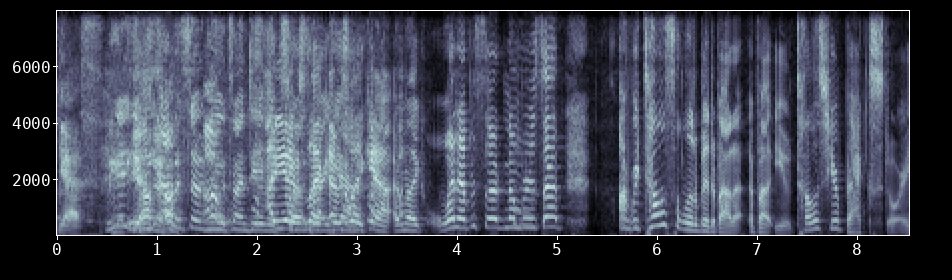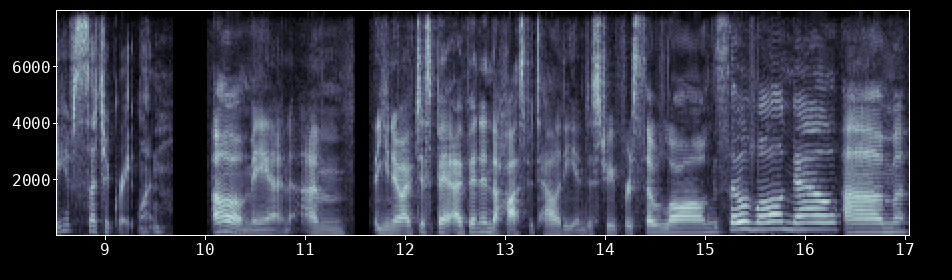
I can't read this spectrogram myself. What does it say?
Yes. We gotta get the episode notes on David. Yeah, I was so, like, I was yeah. like, yeah, I'm like, what episode number is that? Aubrey, tell us a little bit about it, about you. Tell us your backstory. You have such a great one. Oh man, I'm. You know, I've just been. I've been in the hospitality industry for so long, so long now. Um,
